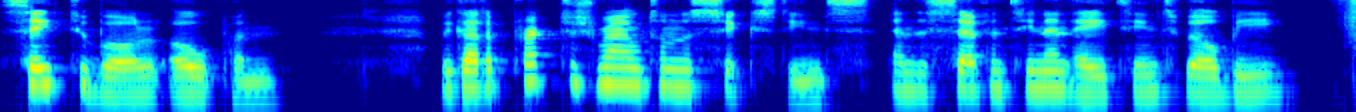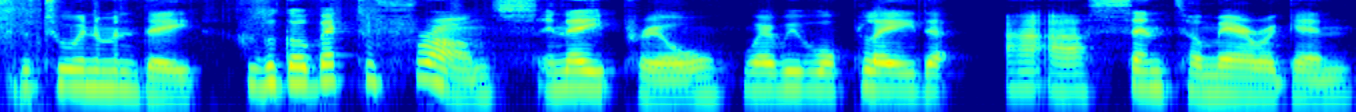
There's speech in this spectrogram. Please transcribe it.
Setúbal Open. We got a practice round on the 16th, and the 17th and 18th will be the tournament day. We will go back to France in April, where we will play the AA Saint-Omer again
